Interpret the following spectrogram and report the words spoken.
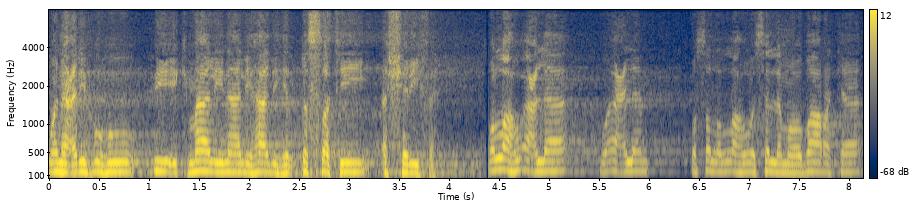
ونعرفه في إكمالنا لهذه القصة الشريفة. والله أعلى وأعلم. وصلى الله وسلم وبارك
